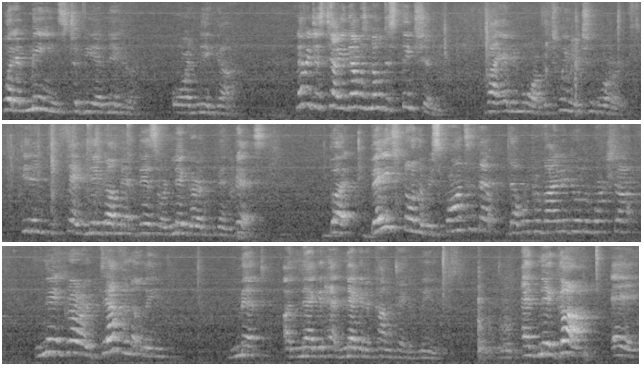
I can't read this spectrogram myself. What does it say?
what it means to be a nigger or a nigga? Let me just tell you there was no distinction by anymore between the two words. He didn't say nigger meant this or nigger meant this. But based on the responses that, that were provided during the workshop, nigger definitely meant a negative, had negative connotative meanings. And nigga, A,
